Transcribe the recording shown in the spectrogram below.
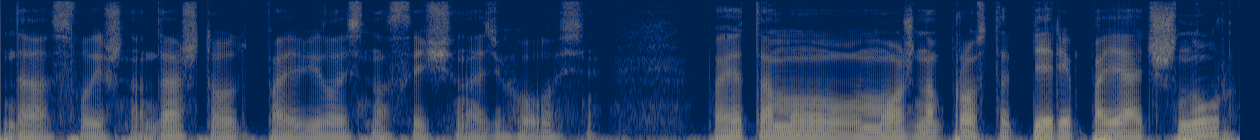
да, слышно, да, что появилась насыщенность в голосе. Поэтому можно просто перепаять шнур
